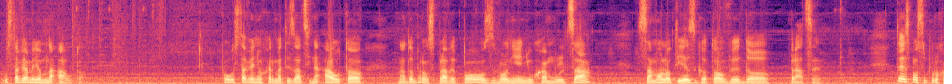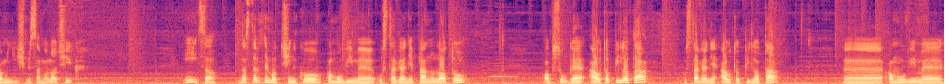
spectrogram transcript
Ustawiamy ją na auto. Po ustawieniu hermetyzacji na auto, na dobrą sprawę po zwolnieniu hamulca, samolot jest gotowy do pracy. W ten sposób uruchomiliśmy samolocik. I co? W następnym odcinku omówimy ustawianie planu lotu, obsługę autopilota, ustawianie autopilota, e, omówimy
